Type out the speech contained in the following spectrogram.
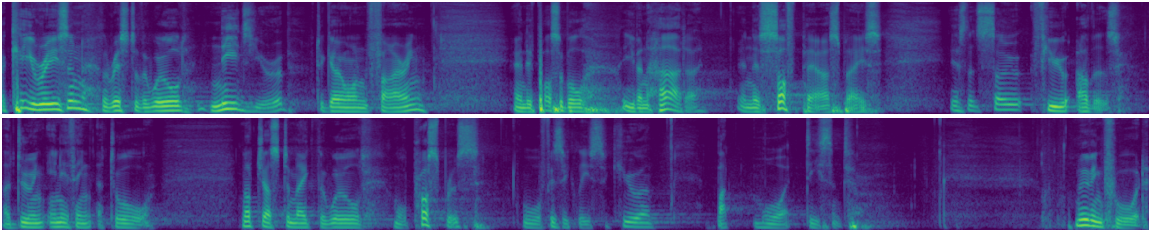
A key reason the rest of the world needs Europe to go on firing, and if possible, even harder, in this soft power space, is that so few others are doing anything at all not just to make the world more prosperous or physically secure, but more decent. Moving forward,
